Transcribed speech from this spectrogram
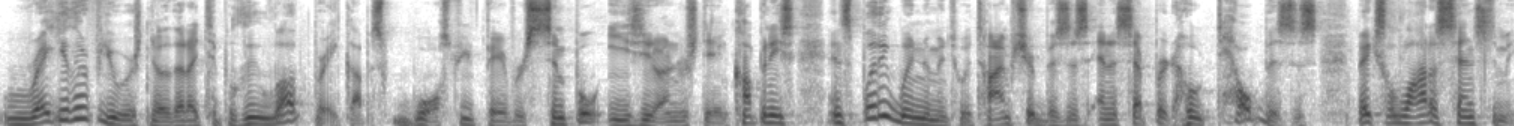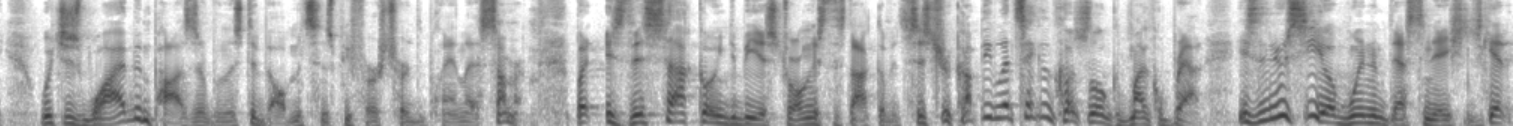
Regular viewers know that I typically love breakups. Wall Street favors simple, easy to understand companies, and splitting Wyndham into a timeshare business and a separate hotel business makes a lot of sense to me, which is why I've been positive on this development since we first heard the plan last summer. But is this stock going to be as strong as the stock of its sister company? Let's take a closer look at Michael Brown. He's the new CEO of Wyndham Destinations. Get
